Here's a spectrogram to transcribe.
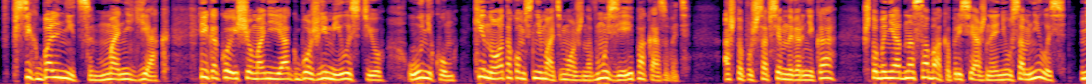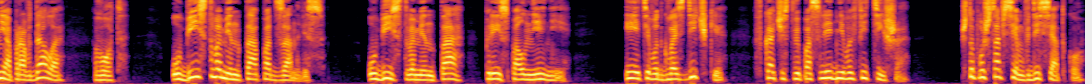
в психбольнице, маньяк. И какой еще маньяк Божьей милостью, уникум, кино о таком снимать можно, в музее показывать. А чтоб уж совсем наверняка, чтобы ни одна собака присяжная не усомнилась, не оправдала, вот, убийство мента под занавес. Убийство мента при исполнении. И эти вот гвоздички в качестве последнего фетиша, чтоб уж совсем в десятку,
